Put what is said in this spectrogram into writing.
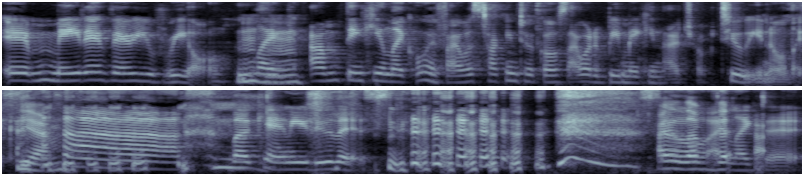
It made it very real. Like I'm thinking, like, oh, if I was talking to a ghost, I would be making that joke too. You know, like, Yeah. but can you do this? so I love I liked it.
